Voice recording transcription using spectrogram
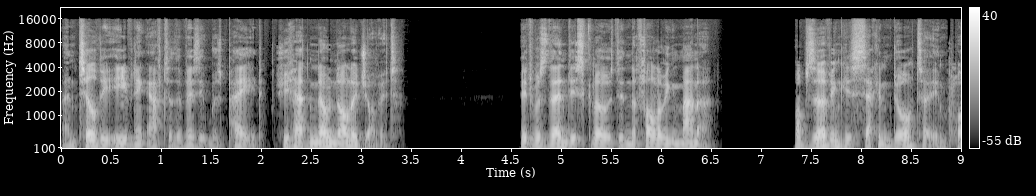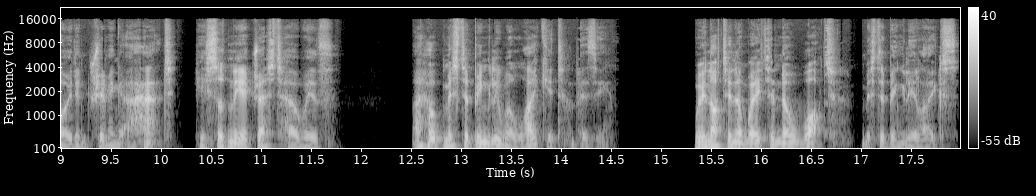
Until the evening after the visit was paid, she had no knowledge of it. It was then disclosed in the following manner. Observing his second daughter employed in trimming a hat, he suddenly addressed her with, I hope Mr. Bingley will like it, Lizzie. We're not in a way to know what Mr. Bingley likes,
